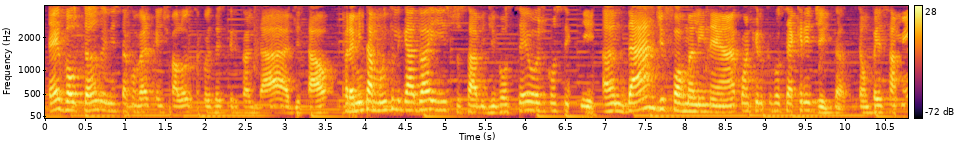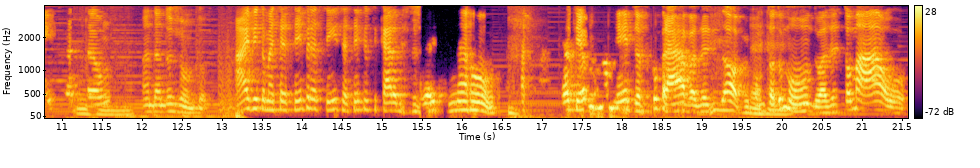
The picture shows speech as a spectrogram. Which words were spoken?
até voltando ao início da conversa que a gente falou dessa coisa da espiritualidade e tal, para mim tá muito ligado a isso, sabe? De você hoje conseguir andar de forma linear com aquilo que você acredita. Então, pensamento e ação uhum. andando junto. Ai, Vitor, mas você é sempre assim? Você é sempre esse cara desse jeito? Não. Eu tenho momentos, eu fico bravo, às vezes, óbvio, como todo mundo, às vezes tô mal,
